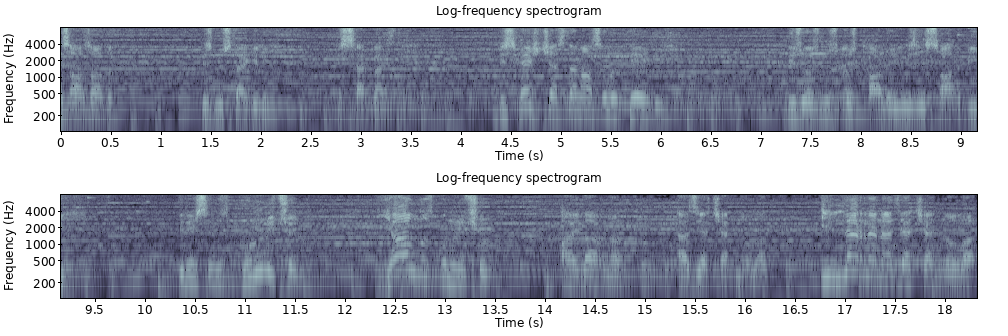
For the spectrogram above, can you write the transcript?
Biz azadıq. Biz müstəqilik. Biz sərbəstdik. Biz heç kəsdən asılı deyilik. Biz özümüz öz talihimizin sahibiyik. Bilirsiniz bunun için, yalnız bunun için aylarla əziyyət çəkmək olar. İllərlə əziyyət çəkmək olar.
